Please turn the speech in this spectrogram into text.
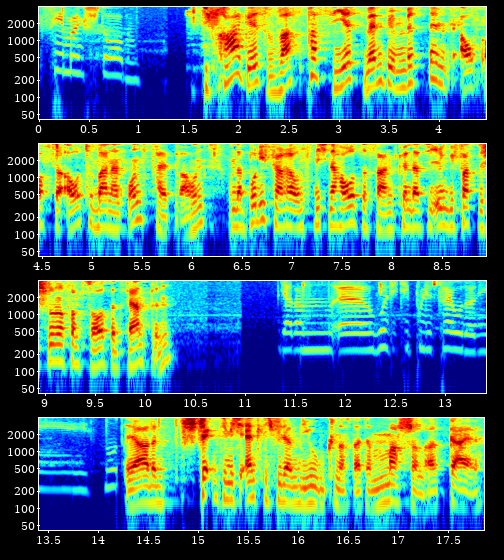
zehnmal gestorben. Die Frage ist, was passiert, wenn wir mitten auf, auf der Autobahn einen Unfall bauen und der Bullifahrer uns nicht nach Hause fahren können, dass ich irgendwie fast eine Stunde vom Zuhause entfernt bin? Ja, dann äh, hol dich die Polizei oder die Notarzt. Ja, dann stecken die mich endlich wieder im Jugendknast, Alter. Mashallah, geil.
